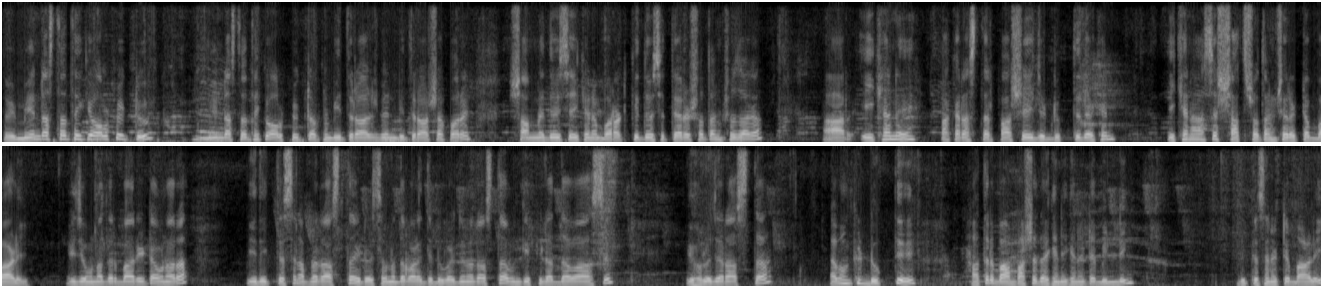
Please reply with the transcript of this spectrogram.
তো এই মেন রাস্তা থেকে অল্প একটু মেন রাস্তা থেকে অল্প একটু আপনি ভিতরে আসবেন। ভিতরে আসার পরে সামনে দিয়েছে এখানে বরাটকৃত হয়েছে তেরো শতাংশ জায়গা। আর এইখানে পাকা রাস্তার পাশে এই যে ঢুকতে দেখেন, এখানে আছে সাত শতাংশের একটা বাড়ি। এই যে ওনাদের বাড়িটা, ওনারা এই দেখতেছেন আপনার রাস্তা, এটা হচ্ছে ওনাদের বাড়িতে ঢোকার জন্য রাস্তা এবং কি ফিলার দেওয়া আছে। এ হলো যে রাস্তা এবং কি ঢুকতে হাতের বাম পাশে দেখেন এখানে একটা বিল্ডিং, দেখতেছেন একটা বাড়ি।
